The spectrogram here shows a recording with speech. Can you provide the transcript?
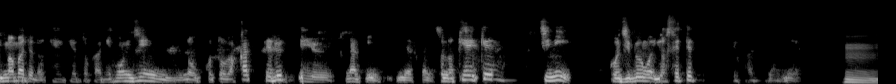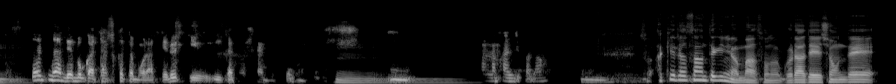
今までの経験とか日本人のこと分かってるっていう、なんていうんですかね、その経験値にこう自分を寄せてっていう感じなんで、うん。ななんで僕は助けてもらってるっていう言い方をしたんですけど、うん。こんな感じかな。うん、そうアキラさん的にはまあそのグラデーションで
